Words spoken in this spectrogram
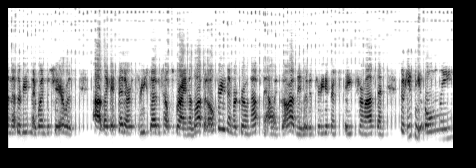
Another reason I wanted to share was uh, like I said, our three sons helped Brian a lot, but all three of them are grown up now and gone. They live in three different states from us, and so he's the only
